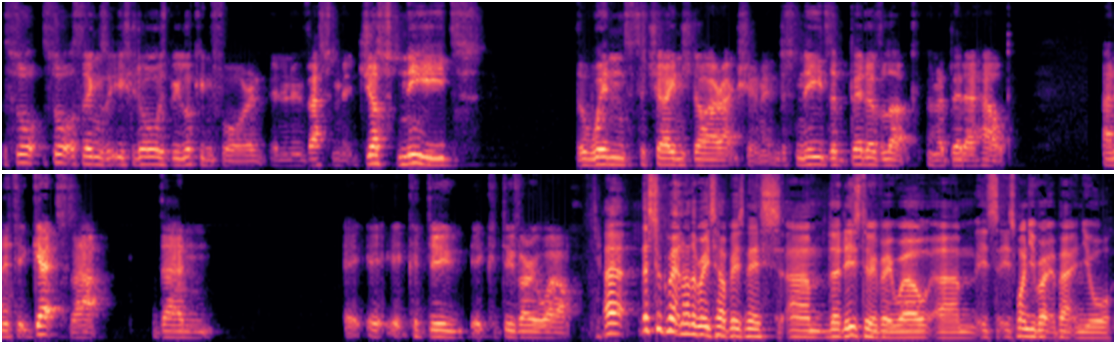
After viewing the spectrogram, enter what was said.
The sort sort of things that you should always be looking for in, in an investment. It just needs the wind to change direction. It just needs a bit of luck and a bit of help. And if it gets that, then it, it, could do it could do very well. Uh, let's talk about another retail business um, that is doing very well. Um, it's, it's, one you wrote about in your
